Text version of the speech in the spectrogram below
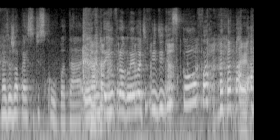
mas eu já peço desculpa, tá? Eu não tenho problema de pedir desculpa. É,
